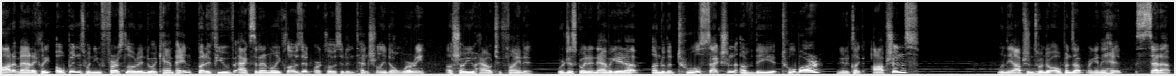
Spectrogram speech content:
automatically opens when you first load into a campaign, but if you've accidentally closed it or closed it intentionally, don't worry. I'll show you how to find it. We're just going to navigate up under the tools section of the toolbar. I'm going to click options. When the options window opens up, we're going to hit setup.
